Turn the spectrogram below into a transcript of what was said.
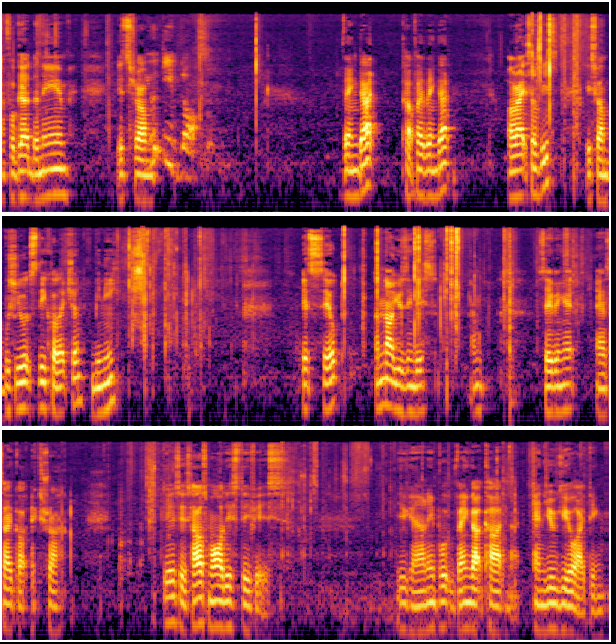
I forgot the name. It's from Vanguard. Cardfight Vanguard. Alright, so this is from Bushiroad Sleeve Collection Mini. It's sealed. I'm not using this. I'm saving it as I got extra. This is how small this sleeve is. You can only put Vanguard card and Yu-Gi-Oh I think.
